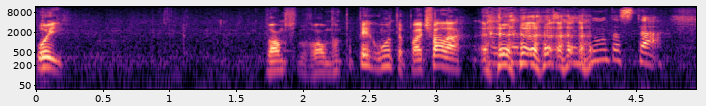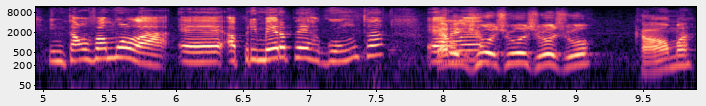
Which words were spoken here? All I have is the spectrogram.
Oi. Vamos, vamos para a pergunta, pode falar. As perguntas, tá. Então vamos lá. É, a primeira pergunta. Peraí, ela... Ju, Ju, Ju, Ju. Calma.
